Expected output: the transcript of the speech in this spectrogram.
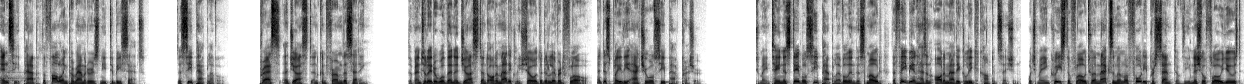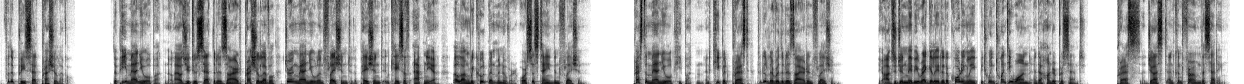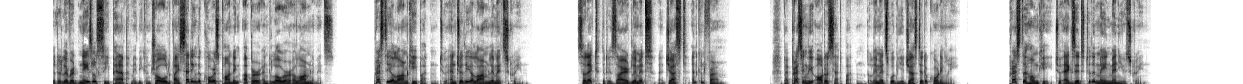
NCPAP, the following parameters need to be set. The CPAP level. Press, adjust, and confirm the setting. The ventilator will then adjust and automatically show the delivered flow and display the actual CPAP pressure. To maintain a stable CPAP level in this mode, the Fabian has an automatic leak compensation, which may increase the flow to a maximum of 40% of the initial flow used for the preset pressure level. The P manual button allows you to set the desired pressure level during manual inflation to the patient in case of apnea, a lung recruitment maneuver, or sustained inflation. Press the manual key button and keep it pressed to deliver the desired inflation. The oxygen may be regulated accordingly between 21 and 100%. Press, adjust, and confirm the setting. The delivered nasal CPAP may be controlled by setting the corresponding upper and lower alarm limits. Press the alarm key button to enter the alarm limit screen. Select the desired limit, adjust, and confirm. By pressing the Auto Set button, the limits will be adjusted accordingly. Press the Home key to exit to the main menu screen.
